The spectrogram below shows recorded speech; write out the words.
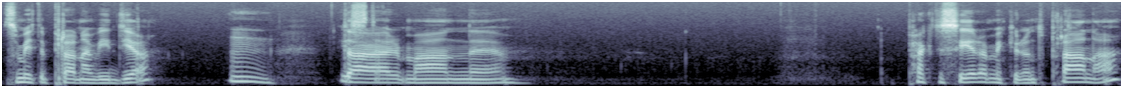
som heter Pranavidya. Mm, Där man... eh, praktiserar mycket runt prana.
